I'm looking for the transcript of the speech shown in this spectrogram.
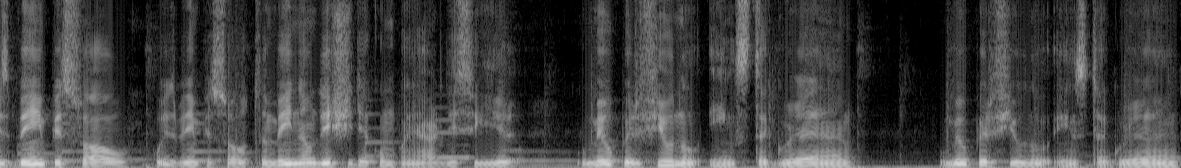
Pois bem, pessoal, pois bem, pessoal, também não deixe de acompanhar, de seguir o meu perfil no Instagram, o meu perfil no Instagram,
